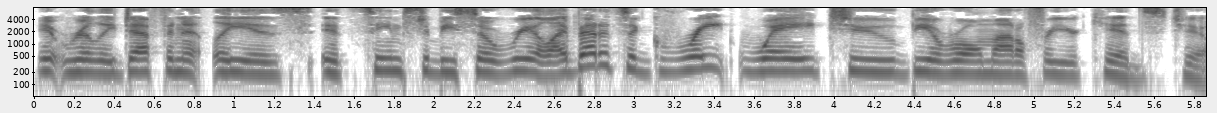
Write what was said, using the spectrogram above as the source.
it really definitely is. It seems to be so real. I bet it's a great way to be a role model for your kids too.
